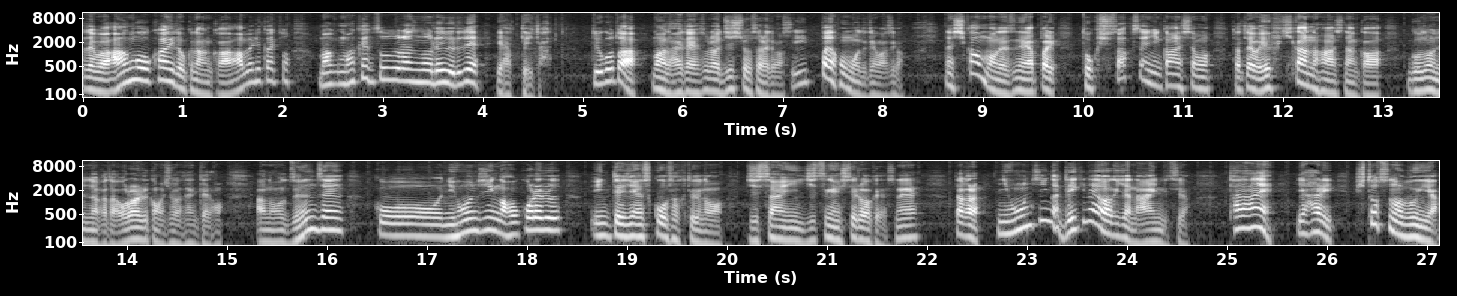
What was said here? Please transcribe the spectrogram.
例えば暗号解読なんかアメリカと負けず劣らずのレベルでやっていた。ということはまあ大体それは実証されてます。いっぱい本も出てますよ。しかもですねやっぱり特殊作戦に関しても例えば F 機関の話なんかはご存知の方がおられるかもしれませんけどあの全然こう日本人が誇れるインテリジェンス工作というのを実際に実現してるわけですね。だから日本人ができないわけじゃないんですよ。ただねやはり一つの分野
